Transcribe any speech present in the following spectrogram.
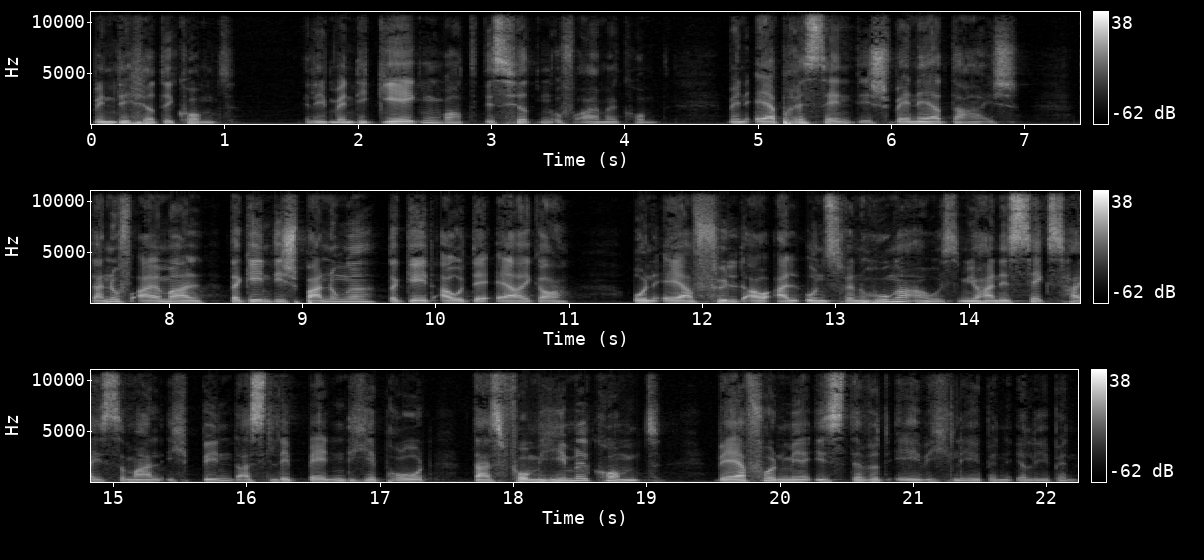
wenn die Hirte kommt. Ihr Lieben, wenn die Gegenwart des Hirten auf einmal kommt, wenn er präsent ist, wenn er da ist, dann auf einmal, da gehen die Spannungen, da geht auch der Ärger und er füllt auch all unseren Hunger aus. Im Johannes 6 heißt es mal, ich bin das lebendige Brot, das vom Himmel kommt. Wer von mir isst, der wird ewig leben, ihr Lieben.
